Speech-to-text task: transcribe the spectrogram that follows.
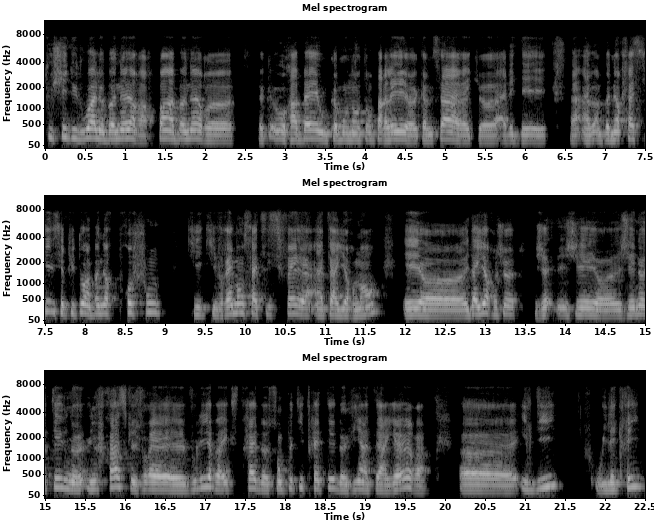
toucher du doigt le bonheur, alors pas un bonheur euh, au rabais ou comme on entend parler comme ça avec, avec des, un, bonheur facile, c'est plutôt un bonheur profond qui, vraiment satisfait intérieurement. Et d'ailleurs, j'ai noté une, une, phrase que je voudrais vous lire, extrait de son petit traité de vie intérieure. il dit, ou il écrit,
